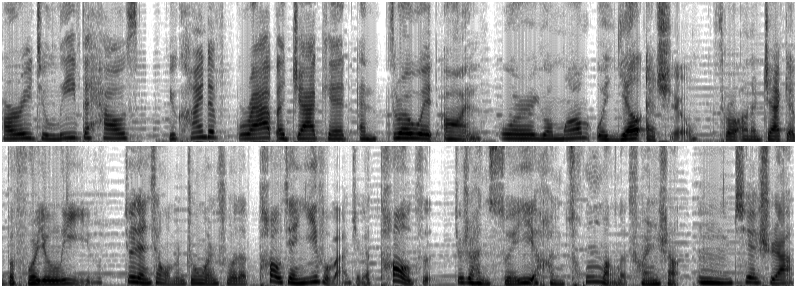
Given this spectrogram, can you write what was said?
hurry to leave the house. You kind of grab a jacket and throw it on. Or your mom would yell at you, throw on a jacket before you leave. 就有点像我们中文说的套件衣服吧，这个“套”字就是很随意、很匆忙的穿上。嗯，确实啊，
